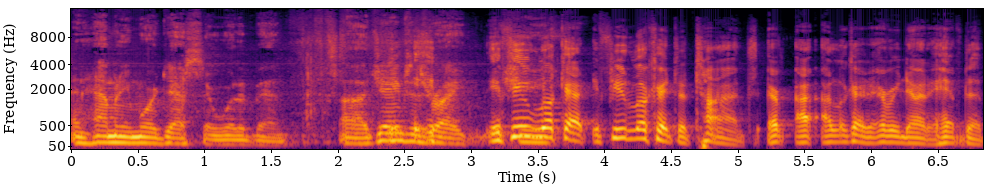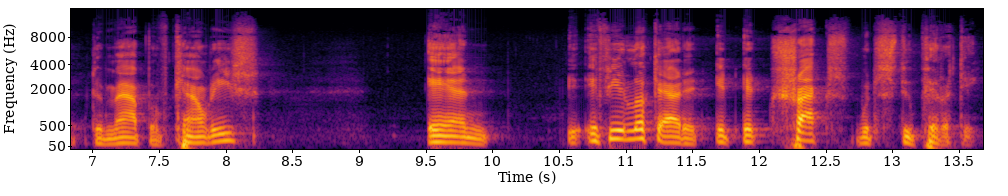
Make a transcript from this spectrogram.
and how many more deaths there would have been. Uh, James is right. If you She- look at if you look at the times, I, I look at it every day. I have the, the map of counties, and if you look at it, it, it tracks with stupidity.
